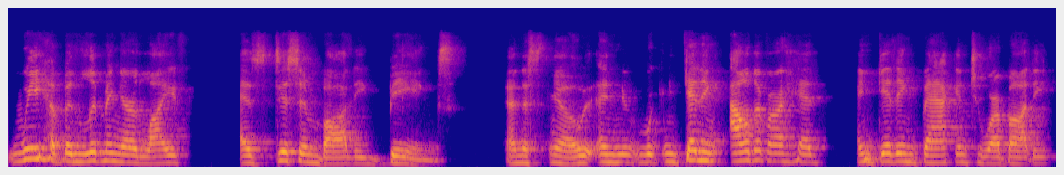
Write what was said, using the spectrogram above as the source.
we have been living our life as disembodied beings. And this, you know, and we're getting out of our head and getting back into our body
